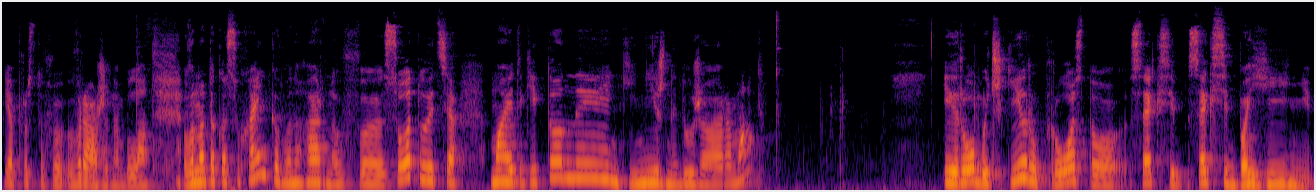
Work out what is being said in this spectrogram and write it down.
Я просто вражена була. Воно таке сухеньке, воно гарно всотується, має такий тоненький, ніжний дуже аромат. І робить шкіру просто сексі, сексі богині.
